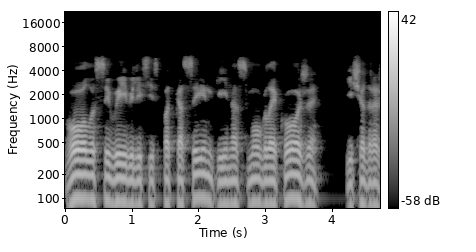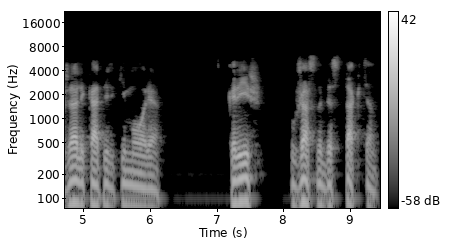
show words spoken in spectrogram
Волосы выбились из-под косынки, и на смуглой коже еще дрожали капельки моря. Криш ужасно бестактен.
